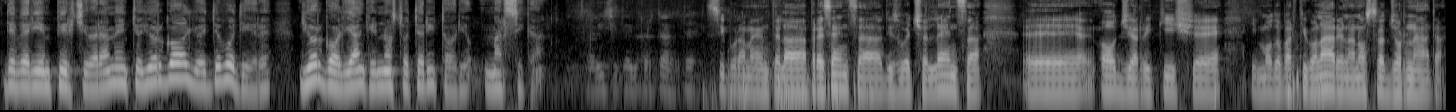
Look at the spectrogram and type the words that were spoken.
deve riempirci veramente di orgoglio e devo dire di orgoglio anche il nostro territorio marsicano visita importante? Sicuramente la presenza di Sua Eccellenza eh, oggi arricchisce in modo particolare la nostra giornata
